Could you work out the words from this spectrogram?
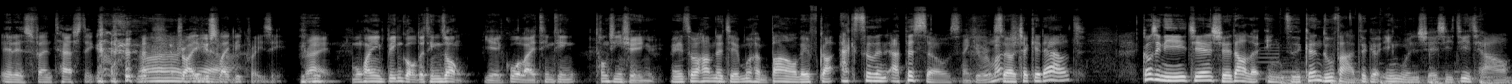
It is fantastic. Drive yeah. you slightly crazy. Right，我们欢迎 Bingo 的听众也过来听听通勤学英语。没错，他们的节目很棒哦，They've got excellent episodes. Thank you very much. So check it out. 恭喜你，今天学到了影子跟读法这个英文学习技巧。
